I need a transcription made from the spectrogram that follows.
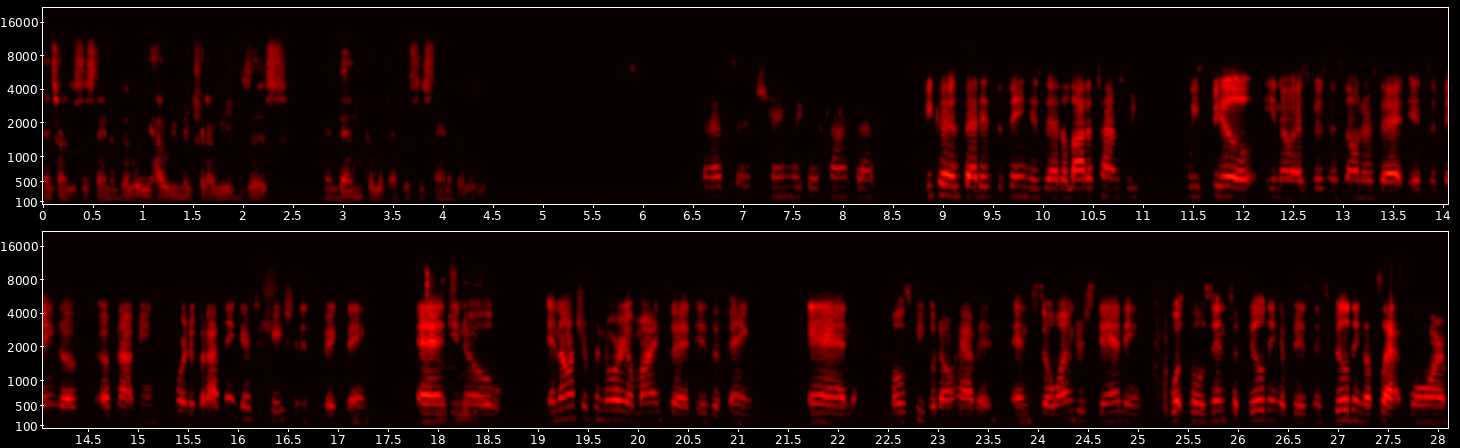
in terms of sustainability. How do we make sure that we exist, and then we can look at the sustainability. That's an extremely good concept because that is the thing is that a lot of times we we feel, you know, as business owners that it's a thing of, of not being supported. But I think education is a big thing. And, Absolutely. you know, an entrepreneurial mindset is a thing. And most people don't have it. And so understanding what goes into building a business, building a platform,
